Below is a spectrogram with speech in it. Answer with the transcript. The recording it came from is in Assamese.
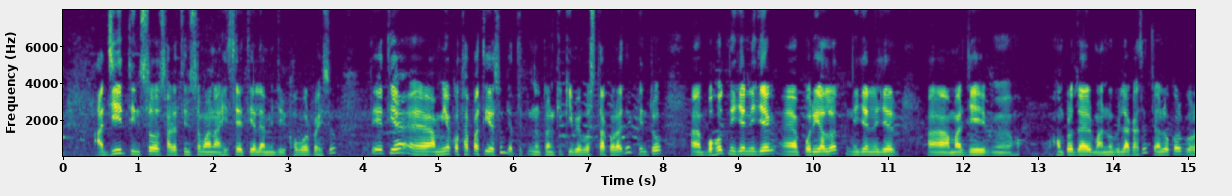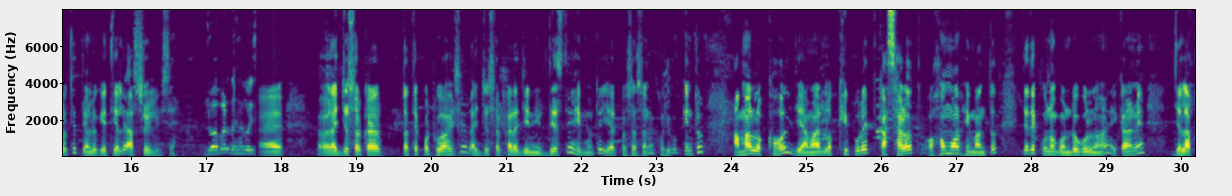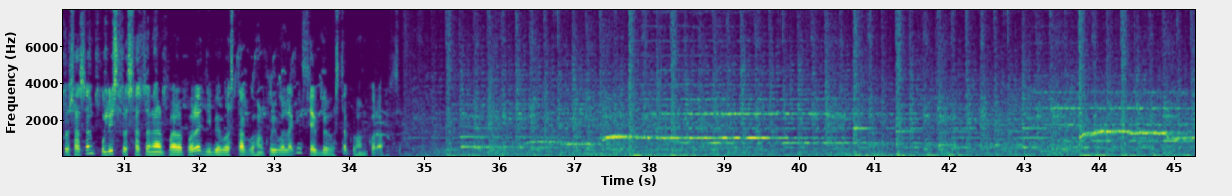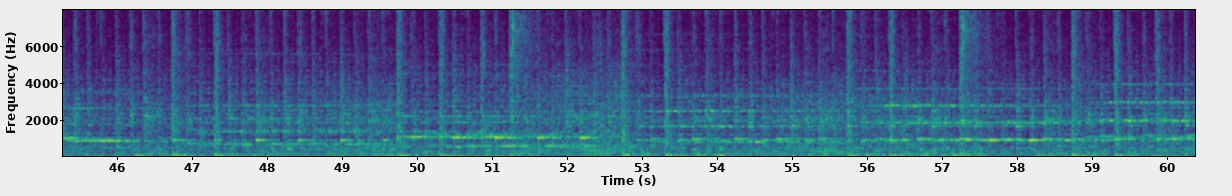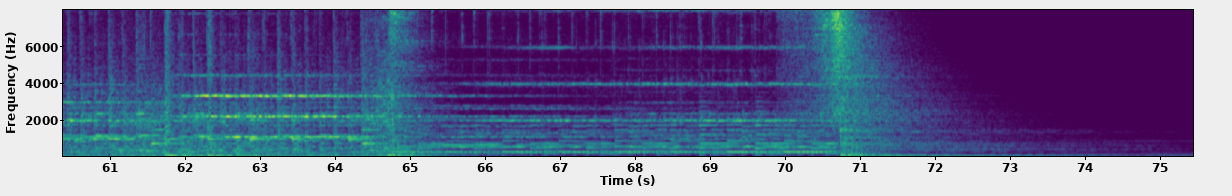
আজি তিনিশ চাৰে তিনিশমান আহিছে এতিয়ালৈ আমি যি খবৰ পাইছোঁ। তো এতিয়া আমিও কথা পাতি আছোঁ যাতে নতুনকৈ কি ব্যৱস্থা কৰা যায়। কিন্তু বহুত নিজে নিজে পৰিয়ালত নিজে নিজে আমাৰ যি সম্প্ৰদায়ৰ মানুহবিলাক আছে তেওঁলোকৰ ঘৰতে তেওঁলোকে এতিয়ালৈ আশ্ৰয় লৈছে। যোৱাবাৰ সরকার ৰাজ্য চৰকাৰ তাতে পঠোৱা হৈছে। ৰাজ্য চৰকাৰে যি নিৰ্দেশ দিয়ে সেইমতে ইয়ার প্ৰশাসনে কৰিব। কিন্তু আমাৰ লক্ষ্য হ'ল যে আমাৰ লক্ষীপুৰত, কাছাৰত, অসমৰ সীমান্তত যাতে কোনো গণ্ডগোল নহয়। এইকাৰণে জিলা প্ৰশাসন, পুলিচ প্ৰশাসনৰ প্রশাসনের পৰা যি ব্যৱস্থা গ্ৰহণ কৰিব লাগে, সেই ব্যৱস্থা গ্ৰহণ কৰা হৈছে।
